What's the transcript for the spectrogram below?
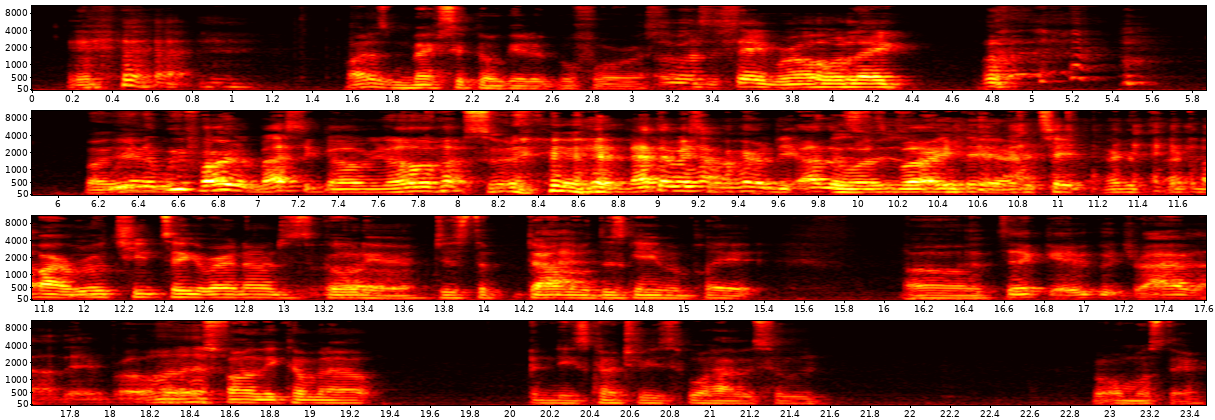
Why does Mexico get it before us? was about to say, bro, like, But we, yeah, we've heard of Mexico, you know. So- not that we haven't heard of the other ones, but right there. I could take. I could, I could buy a real cheap ticket right now and just go there, just to download this game and play it. a Um, ticket. We could drive down there, bro. it's finally coming out in these countries. We'll have it soon. We're almost there.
